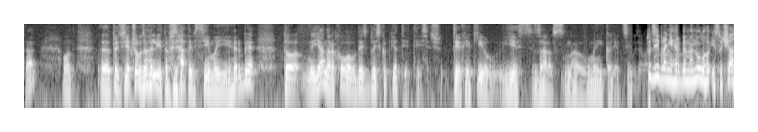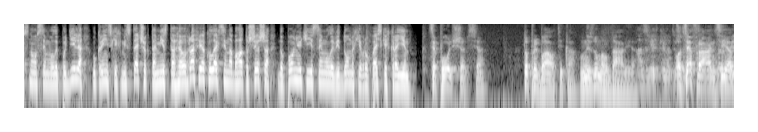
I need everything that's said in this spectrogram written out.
так? От. Е, Тобто, якщо взагалі то взяти всі мої герби, то я нараховував десь близько п'яти тисяч тих, які є зараз на, в моїй колекції. Тут зібрані герби минулого і сучасного символи Поділля, українських містечок та міст. Та географія колекції набагато ширша, доповнюють її символи відомих європейських країн. Це Польща вся, то Прибалтика, внизу Молдавія. А звідки Оце Франція,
